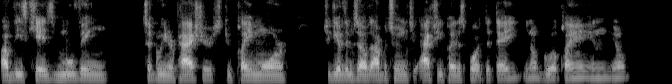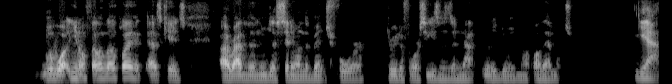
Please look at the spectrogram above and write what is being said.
of these kids moving to greener pastures to play more, to give themselves the opportunity to actually play the sport that they you know grew up playing and you know what you know fell in love playing as kids, uh, rather than just sitting on the bench for three to four seasons and not really doing all that much. Yeah,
